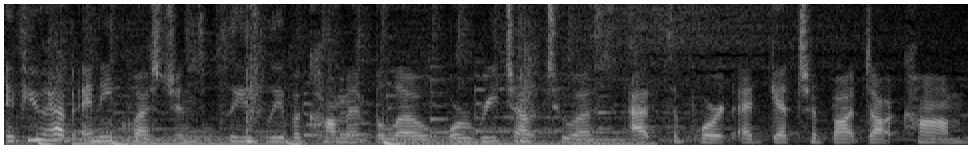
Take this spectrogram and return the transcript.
If you have any questions, please leave a comment below or reach out to us at support at getchipbot.com.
